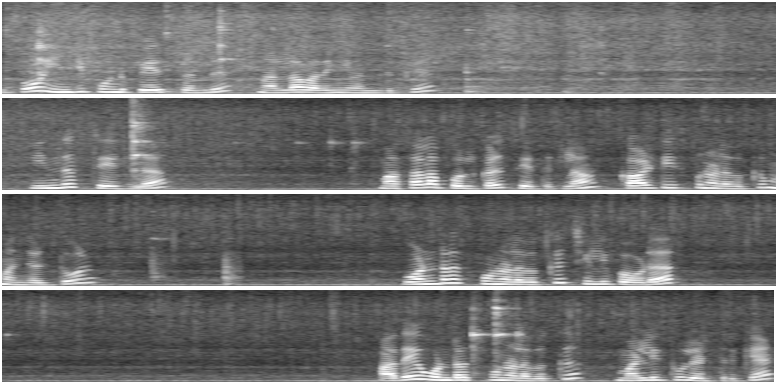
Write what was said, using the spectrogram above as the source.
இப்போது இஞ்சி பூண்டு பேஸ்ட் வந்து நல்லா வதங்கி வந்திருக்கு. இந்த ஸ்டேஜில் மசாலா பொருட்கள் சேர்த்துக்கலாம். கால் டீஸ்பூன் அளவுக்கு மஞ்சள் தூள் ஒன்றரை ஸ்பூன் அளவுக்கு சில்லி பவுடர் அதே ஒன்றரை ஸ்பூன் அளவுக்கு மல்லித்தூள் எடுத்திருக்கேன்.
